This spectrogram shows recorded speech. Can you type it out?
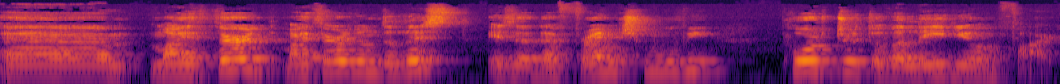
Um, my third my third on the list is the French movie Portrait of a Lady on Fire.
